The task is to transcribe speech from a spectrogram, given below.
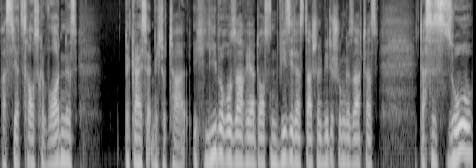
Was jetzt raus geworden ist, begeistert mich total. Ich liebe Rosaria Dawson, wie sie das darstellt, wie du schon gesagt hast. Das ist so,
